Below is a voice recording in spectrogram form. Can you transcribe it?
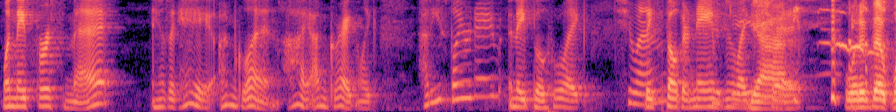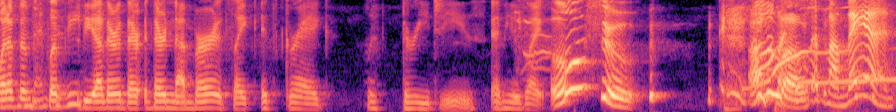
when they first met. And he was like, "Hey, I'm Glenn. Hi, I'm Greg." I'm like, "How do you spell your name?" And they both were like, two they N's, spell their two names and they're like, Yeah. "Shit." One of them, one of them It's slipped the other their their number. It's like it's Greg with three G's, and he's like, "Oh shoot, I was like, "Ooh, love." that's my man.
